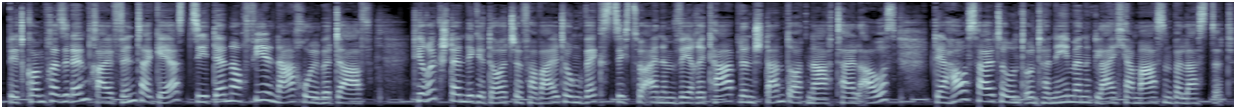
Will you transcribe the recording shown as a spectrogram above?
Bitkom-Präsident Ralf Wintergerst sieht dennoch viel Nachholbedarf. Die rückständige deutsche Verwaltung wächst sich zu einem veritablen Standortnachteil aus, der Haushalte und Unternehmen gleichermaßen belastet.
